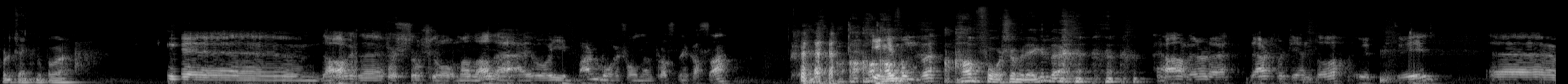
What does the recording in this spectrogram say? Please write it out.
Har du tenkt noe på det? Eh, da, Det første som slår meg da, det er jo Immeren må jo få den plassen i kassa. Ingen bombe. Han, han får som regel det. ja, han gjør det. Det er han fortjent òg, uten tvil. Uh,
